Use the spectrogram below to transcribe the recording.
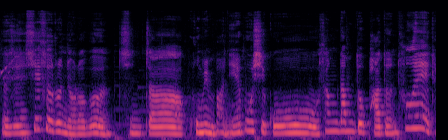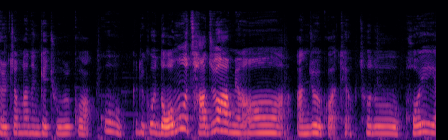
대신 시술은 여러분 진짜 고민 많이 해보시고 상담도 받은 후에 결정하는 게 좋을 것 같고 그리고 너무 자주 하면 안 좋을 것 같아요. 저도 거의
